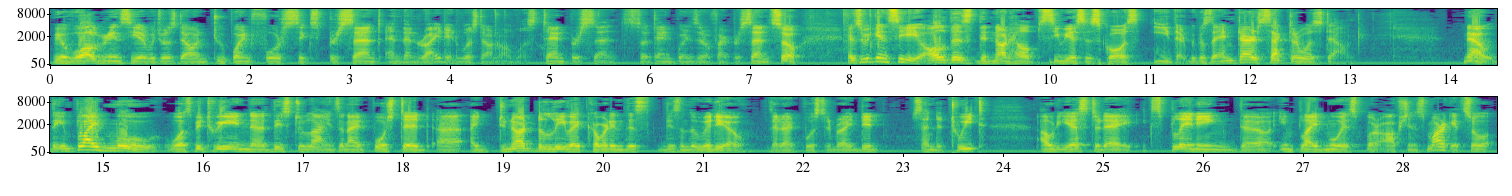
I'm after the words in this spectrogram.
we have Walgreens here, which was down 2.46%, and then Rite Aid was down almost 10%, so 10.05%. So as we can see, all this did not help CVS's cause either because the entire sector was down. Now, the implied move was between uh, these two lines, and I had posted. Uh, I do not believe I covered in this this in the video that I had posted, but I did send a tweet out yesterday explaining the implied move as per options market. So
